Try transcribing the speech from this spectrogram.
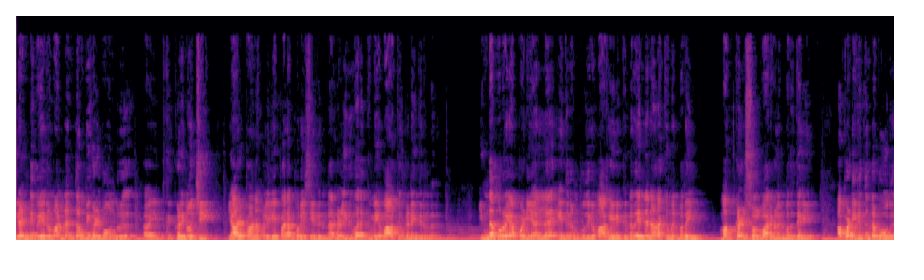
இரண்டு பேரும் அண்ணன் தம்பிகள் போன்று கிளிநொச்சி யாழ்ப்பாணங்களிலே பரப்புரை செய்திருந்தார்கள். இருவருக்குமே வாக்கு கிடைத்திருந்தது. இந்த முறை அப்படி அல்ல எதிரும் புதிருமாக இருக்கின்றது. என்ன நடக்கும் என்பதை மக்கள் சொல்வார்கள் என்பது தெரியும். அப்படி இருக்கின்ற போது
